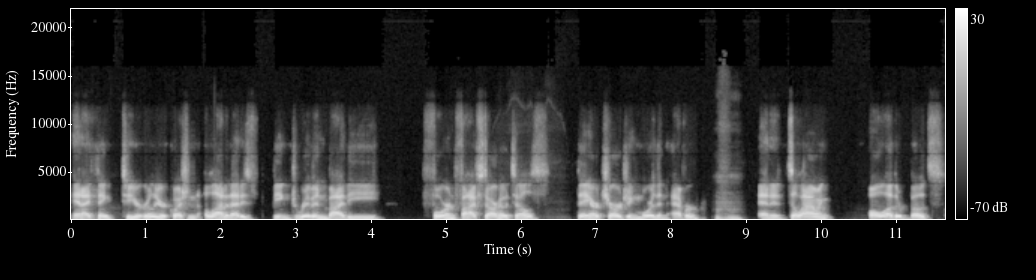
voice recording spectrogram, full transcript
And I think to your earlier question, a lot of that is being driven by the four and five star hotels. They are charging more than ever, mm-hmm. and it's allowing all other boats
